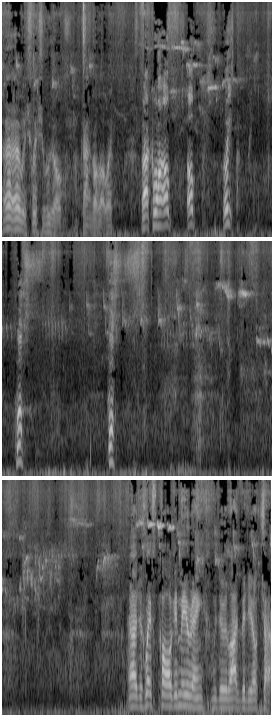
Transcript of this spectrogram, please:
Uh, which way should we go? I can't go that way. Right, come on, up, up. Wait. Come on. Come on. Uh, just wait for Paul, give me a ring, and we do a live video chat.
